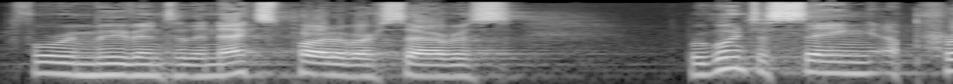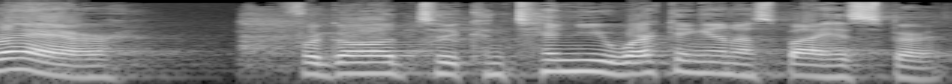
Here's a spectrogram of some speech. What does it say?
Before we move into the next part of our service, we're going to sing a prayer for God to continue working in us by His Spirit.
